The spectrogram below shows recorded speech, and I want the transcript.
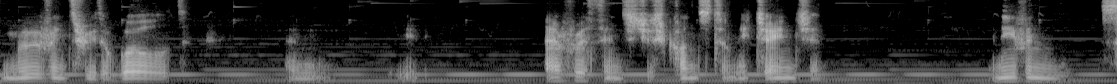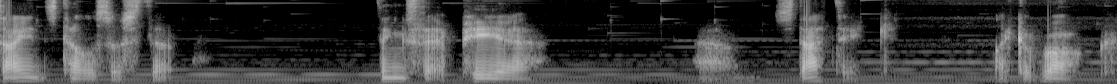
moving through the world and everything's just constantly changing. And even science tells us that things that appear um, static, like a rock,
